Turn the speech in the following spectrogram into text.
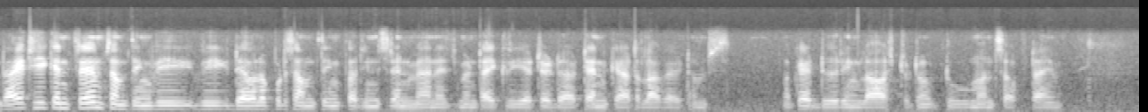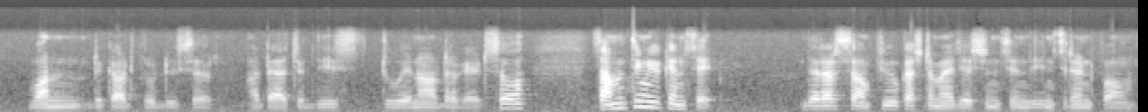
Right? He can frame something. We we developed something for incident management. I created uh, 10 catalog items okay during last two, two months of time. One record producer attached these to an order guide. So something you can say. There are some few customizations in the incident form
